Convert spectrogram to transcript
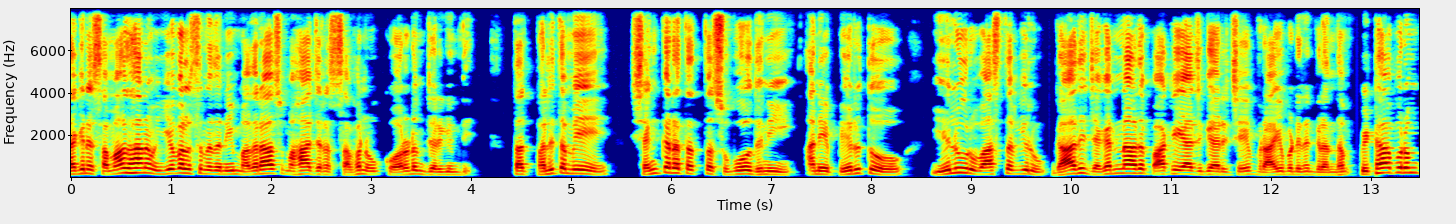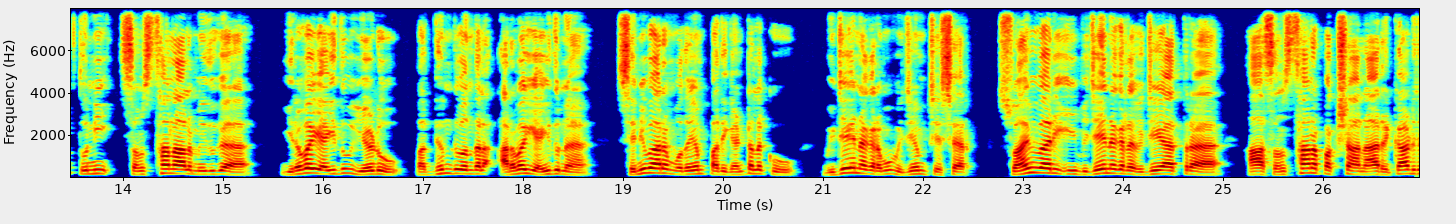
తగిన సమాధానం ఇవ్వవలసినదని మదరాసు మహాజన సభను కోరడం జరిగింది. తత్ఫలితమే శంకరతత్వ సుబోధిని అనే పేరుతో ఏలూరు వాస్తవ్యులు గాది జగన్నాథ పాకయాజి గారిచే వ్రాయబడిన గ్రంథం. పిఠాపురం తుని సంస్థానాల మీదుగా ఇరవై ఐదు ఏడు పద్దెనిమిది వందల అరవై ఐదున శనివారం ఉదయం పది గంటలకు విజయనగరము విజయం చేశారు. స్వామివారి ఈ విజయనగర విజయయాత్ర ఆ సంస్థాన పక్షాన రికార్డు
